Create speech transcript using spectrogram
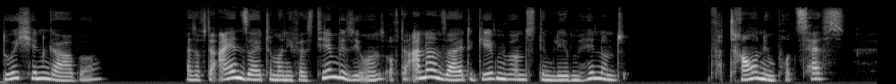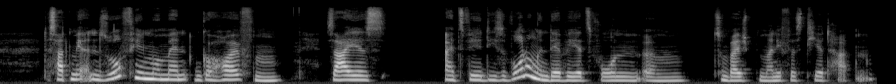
durch Hingabe. Also auf der einen Seite manifestieren wir sie uns, auf der anderen Seite geben wir uns dem Leben hin und vertrauen dem Prozess. Das hat mir in so vielen Momenten geholfen, sei es, als wir diese Wohnung, in der wir jetzt wohnen, ähm, zum Beispiel manifestiert hatten.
